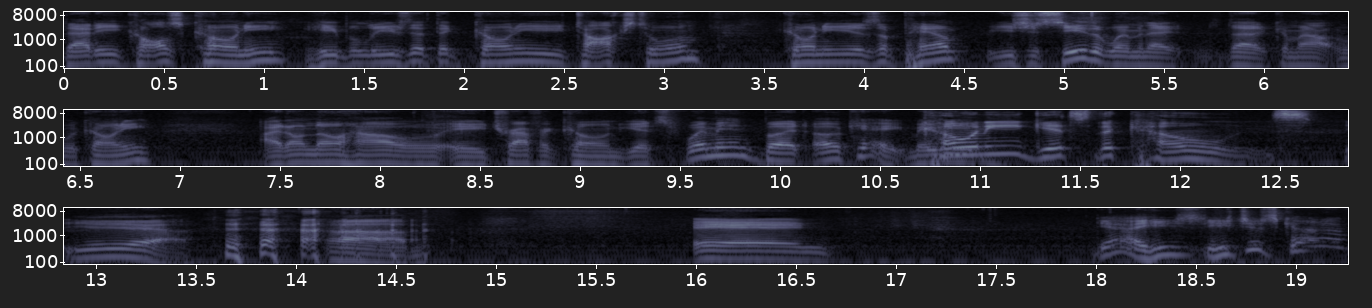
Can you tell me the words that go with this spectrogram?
that he calls Coney. He believes that the Coney talks to him. Coney is a pimp. You should see the women that, that come out with Coney. I don't know how a traffic cone gets women, but okay, maybe. Coney gets the cones. Yeah. um, and yeah, he's he's just kind of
